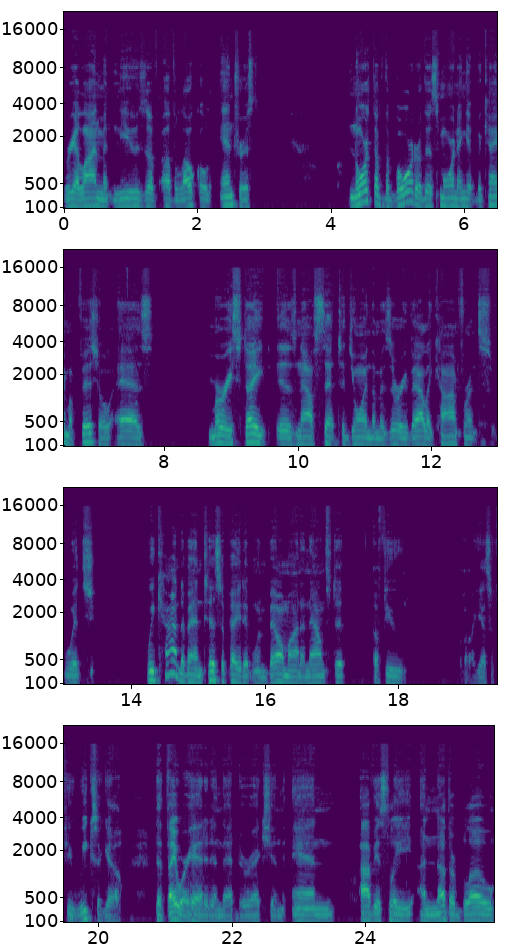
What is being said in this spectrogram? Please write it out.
realignment news of of local interest north of the border this morning. It became official as Murray State is now set to join the Missouri Valley Conference, which we kind of anticipated when Belmont announced it a few, well, I guess, a few weeks ago that they were headed in that direction. And obviously, another blow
